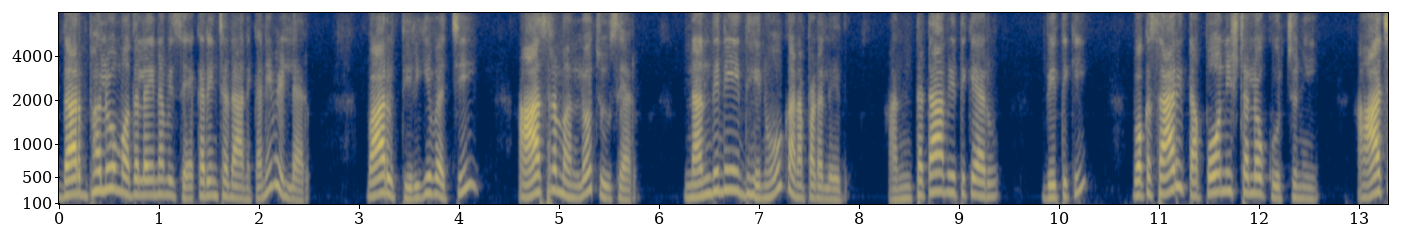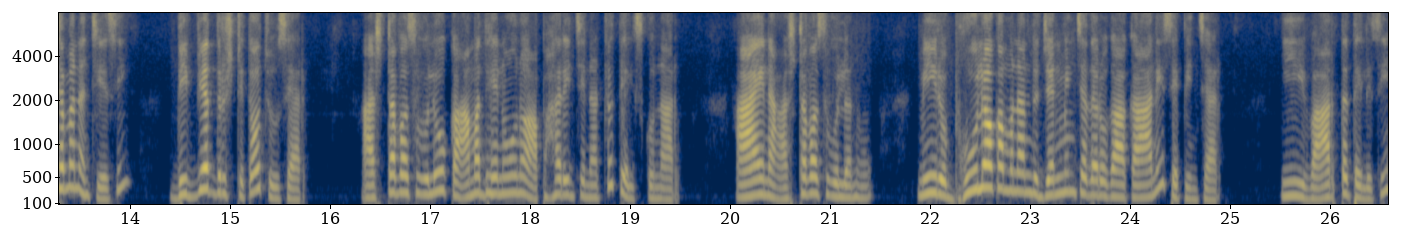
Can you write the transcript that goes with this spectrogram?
దర్భలు మొదలైనవి సేకరించడానికని వెళ్ళారు. వారు తిరిగి వచ్చి ఆశ్రమంలో చూశారు. నందిని ధేనువు కనపడలేదు. అంతటా వెతికారు. వెతికి ఒకసారి తపోనిష్టలో కూర్చుని ఆచమనం చేసి దివ్య దృష్టితో చూశారు. అష్టవసువులు కామధేనువును అపహరించినట్లు తెలుసుకున్నారు. ఆయన అష్టవసువులను మీరు భూలోకమునందు జన్మించెదరుగాక అని శపించారు. ఈ వార్త తెలిసి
